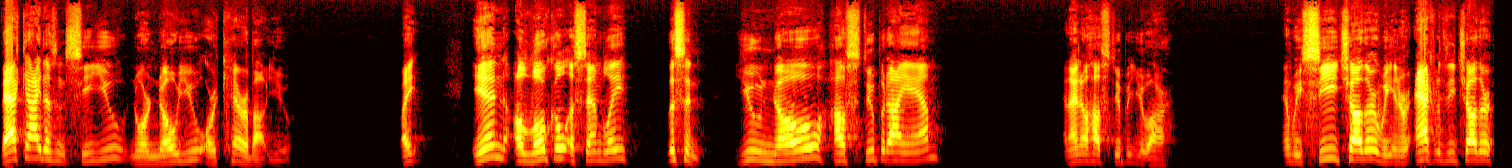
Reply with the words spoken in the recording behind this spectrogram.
That guy doesn't see you, nor know you, or care about you. Right? In a local assembly, listen, you know how stupid I am, and I know how stupid you are. And we see each other, we interact with each other,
